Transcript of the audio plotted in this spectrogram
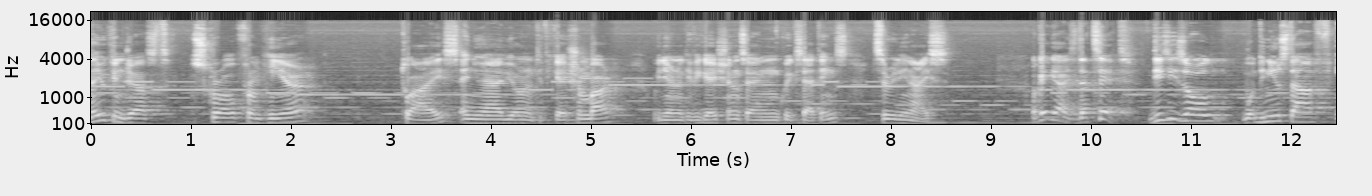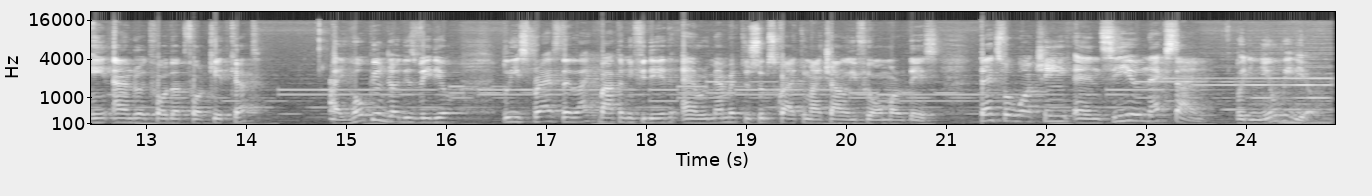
now you can just scroll from here twice and you have your notification bar with your notifications and quick settings. It's really nice. Okay guys that's it. This is all the new stuff in Android 4.4 KitKat. I hope you enjoyed this video. Please press the like button if you did and remember to subscribe to my channel if you want more of this. Thanks for watching and see you next time with a new video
